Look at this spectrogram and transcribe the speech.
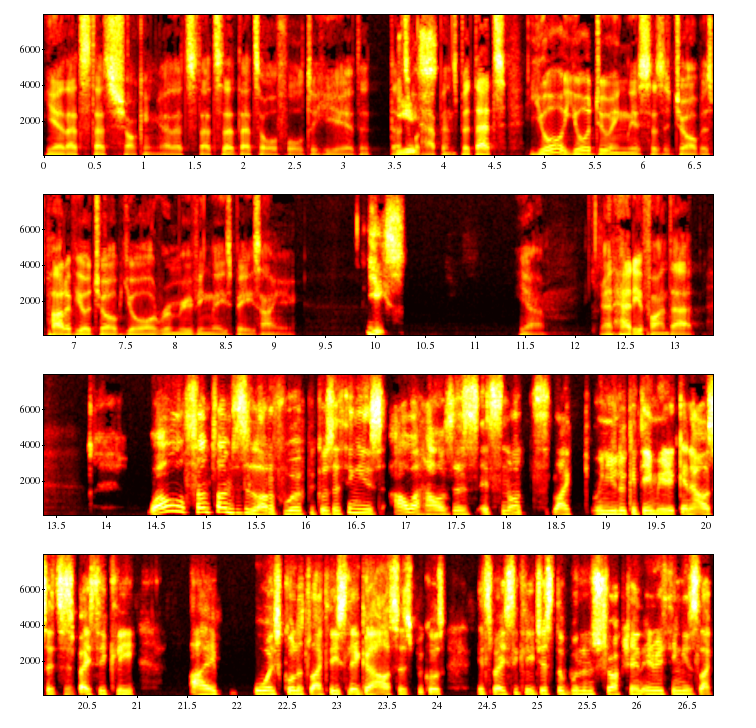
Yeah, that's that's shocking. That's that's that's awful to hear that that's yes. what happens. But that's you're you're doing this as a job. As part of your job, you're removing these bees, aren't you? Yes. Yeah. And how do you find that? Well, sometimes it's a lot of work because the thing is, our houses, it's not like when you look at the American house, it's basically, I always call it like these Lego houses because it's basically just the wooden structure and everything is like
